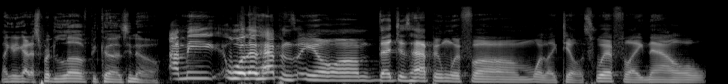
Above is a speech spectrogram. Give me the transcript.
like they got to spread the love because you know. I mean, well, that happens. You know, um, that just happened with um, what like Taylor Swift. Like now,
